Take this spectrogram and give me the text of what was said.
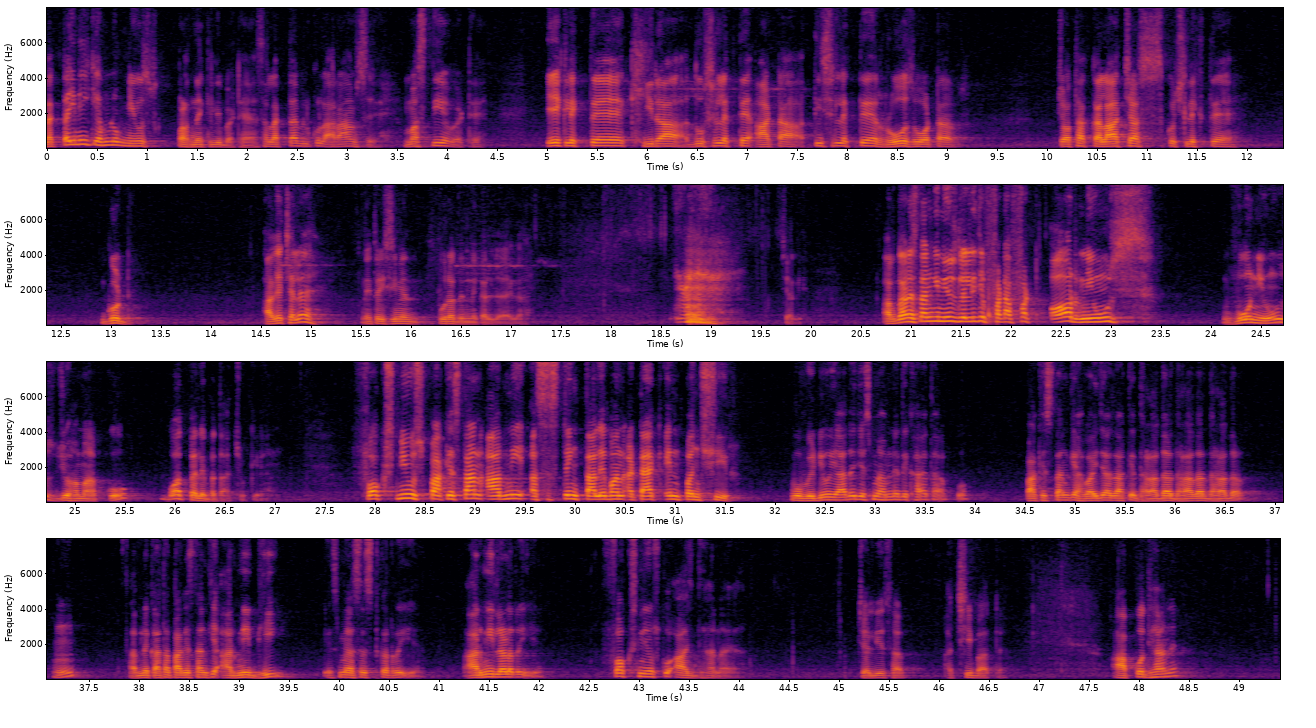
लगता ही नहीं कि हम लोग न्यूज़ पढ़ने के लिए बैठे हैं। ऐसा लगता है बिल्कुल आराम से, मस्ती में बैठे एक लिखते हैं खीरा, दूसरे लिखते हैं आटा, तीसरे लिखते हैं रोज़ वाटर चौथा कलाचस, कुछ लिखते हैं। गुड आगे चलें? नहीं तो इसी में पूरा दिन निकल जाएगा। चलिए। अफ़गानिस्तान की न्यूज़ ले लीजिए फटाफट। और न्यूज़ वो न्यूज़ जो हम आपको बहुत पहले बता चुके हैं। Fox News Pakistan army assisting Taliban attack in Panjshir वो वीडियो याद है जिसमें हमने दिखाया था आपको? पाकिस्तान के हवाई जहाज़ आके धड़ाधड़ धड़ाधड़ धड़ाधड़। हम्म? हमने कहा था पाकिस्तान की आर्मी भी इसमें असिस्ट कर रही है। आर्मी लड़ रही है। फॉक्स न्यूज़ को आज ध्यान आया। चलिए साहब, अच्छी बात है। आपको ध्यान है?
